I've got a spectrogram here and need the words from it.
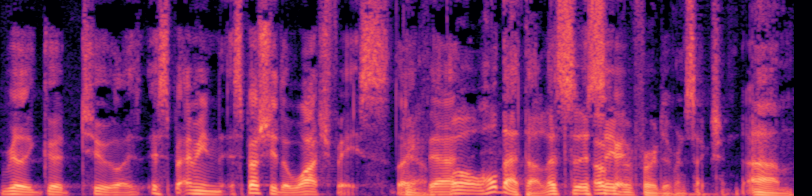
really good too. Like, I mean, especially the watch face like Yeah. that. Well, hold that thought. Let's, let's save it for a different section. Um,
